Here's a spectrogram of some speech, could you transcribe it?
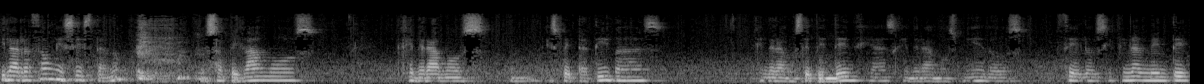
Y la razón es esta, ¿no? Nos apegamos, generamos mm, expectativas, generamos dependencias, generamos miedos, celos y finalmente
